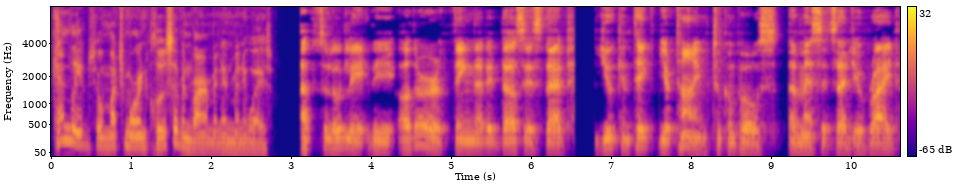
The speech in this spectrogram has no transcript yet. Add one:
can lead to a much more inclusive environment in many ways. Absolutely. The other thing that it does is that you can take your time to compose a message that you write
